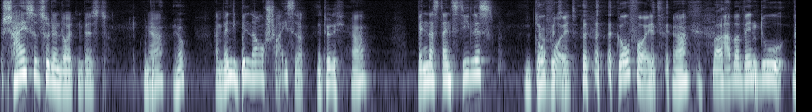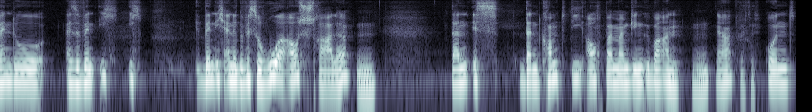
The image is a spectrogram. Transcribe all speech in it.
scheiße zu den Leuten bist, Und ja, Ja, dann werden die Bilder auch scheiße, natürlich. ja. Wenn das dein Stil ist, go Ja, for it. Go for it, ja. Mach. Aber wenn du, wenn du, also wenn ich, ich, wenn ich eine gewisse Ruhe ausstrahle, Mhm. dann ist, dann kommt die auch bei meinem Gegenüber an, Mhm. ja. Richtig. Und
